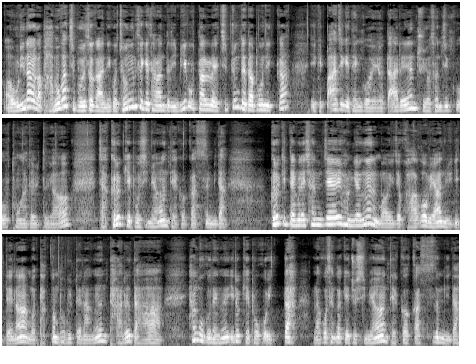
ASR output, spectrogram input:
어, 우리나라가 바보같이 보여서가 아니고 전 세계 사람들이 미국 달러에 집중되다 보니까 이렇게 빠지게 된 거예요. 다른 주요 선진국 통화들도요. 자, 그렇게 보시면 될 것 같습니다. 그렇기 때문에 현재의 환경은 뭐 이제 과거 외환 위기 때나 뭐 닷컴 버블 때랑은 다르다. 한국은행은 이렇게 보고 있다라고 생각해 주시면 될 것 같습니다.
